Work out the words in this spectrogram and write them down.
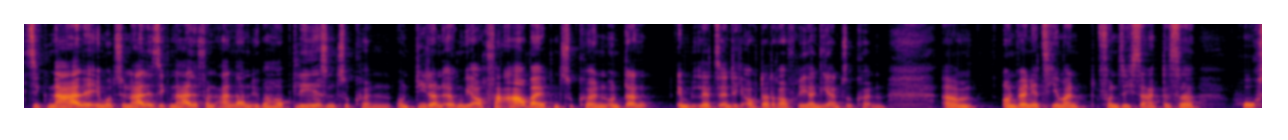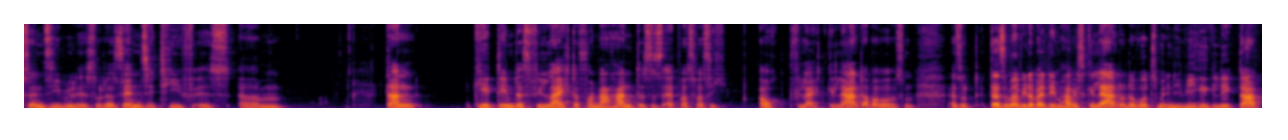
Signale, emotionale Signale von anderen überhaupt lesen zu können und die dann irgendwie auch verarbeiten zu können und dann im, letztendlich auch darauf reagieren zu können. Ähm, und wenn jetzt jemand von sich sagt, dass er hochsensibel ist oder sensitiv ist, ähm, dann geht dem das viel leichter von der Hand. Das ist etwas, was ich auch vielleicht gelernt habe, aber was, also da sind wir wieder bei dem, habe ich es gelernt oder wurde es mir in die Wiege gelegt? Da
